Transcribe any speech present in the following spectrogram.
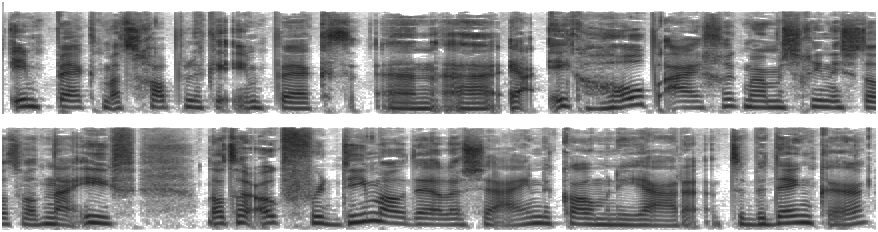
impact, maatschappelijke impact. En eh, ja, ik hoop eigenlijk, maar misschien is dat wat naïef, dat er ook verdienmodellen zijn de komende jaren te bedenken,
